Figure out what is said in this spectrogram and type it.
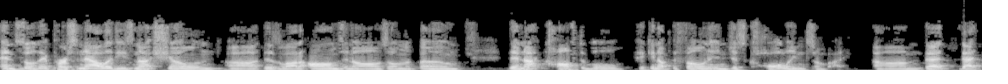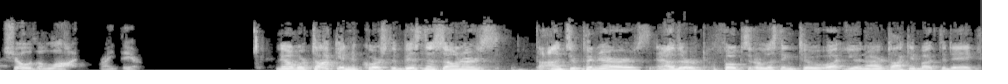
And so their personality is not shown. Uh, there's a lot of arms and arms on the phone. They're not comfortable picking up the phone and just calling somebody um, that that shows a lot right there. Now we're talking, of course, the business owners, the entrepreneurs, and other folks that are listening to what you and I are talking about today.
